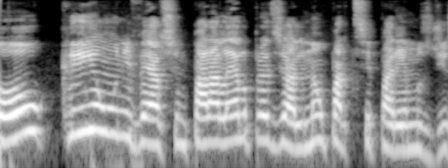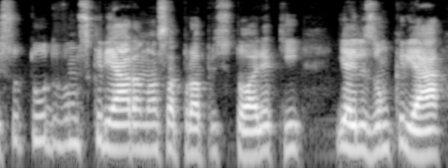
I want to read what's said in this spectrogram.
ou cria um universo em paralelo para dizer, olha, não participaremos disso tudo, vamos criar a nossa própria história aqui, e aí eles vão criar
